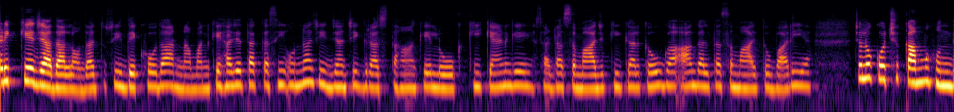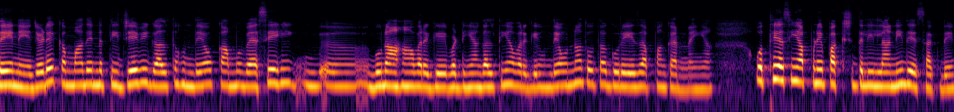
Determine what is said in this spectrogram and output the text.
ਅੜਿੱਕੇ ਜ਼ਿਆਦਾ ਲਾਉਂਦਾ। ਤੁਸੀਂ ਦੇਖੋ ਉਦਾਹਰਨਾਂ ਮੰਨ ਕੇ ਹਜੇ ਤੱਕ ਅਸੀਂ ਉਹਨਾਂ ਚੀਜ਼ਾਂ 'ਚ ਹੀ ਗ੍ਰਸਤ ਹਾਂ ਕਿ ਲੋਕ ਕੀ ਕਹਿਣਗੇ, ਸਾਡਾ ਸਮਾਜ ਕੀ ਗੱਲ ਕਹੂਗਾ, ਆਹ ਗੱਲ ਤਾਂ ਸਮਾਜ ਤੋਂ ਬਾਹਰ ਹੀ ਹੈ। ਚਲੋ ਕੁਝ ਕੰਮ ਹੁੰਦੇ ਨੇ, ਜਿਹੜੇ ਕੰਮਾਂ ਦੇ ਨਤੀਜੇ ਵੀ ਗਲਤ ਹੁੰਦੇ ਆ, ਉਹ ਕੰਮ ਵੈਸੇ ਹੀ ਗੁਨਾਹਾਂ ਵਰਗੇ, ਵੱਡੀਆਂ ਗਲਤੀਆਂ ਵਰਗੇ ਹੁੰਦੇ ਆ, ਉਹਨਾਂ ਤੋਂ ਤਾਂ ਗੁਰੇਜ਼ ਆਪਾਂ ਕਰਨਾ ਹੀ ਆ। ਉੱਥੇ ਅਸੀਂ ਆਪਣੇ ਪੱਖ 'ਚ ਦਲੀਲਾਂ ਨਹੀਂ ਦੇ ਸਕਦੇ।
